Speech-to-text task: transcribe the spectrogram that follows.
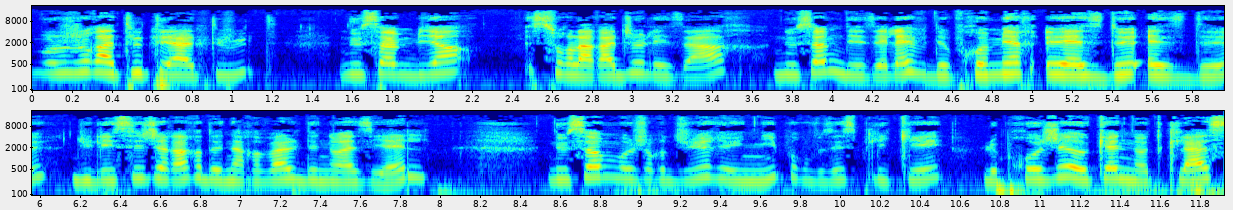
Bonjour à toutes et à toutes. Nous sommes bien sur la radio Lézard. Nous sommes des élèves de première E ES2 S2 du lycée Gérard de Nerval de Noisiel. Nous sommes aujourd'hui réunis pour vous expliquer le projet auquel notre classe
